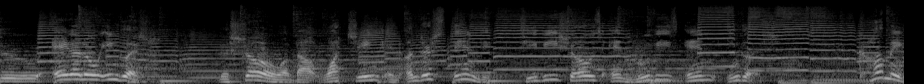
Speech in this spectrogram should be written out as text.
to Eiga no English, the show about watching and understanding TV shows and movies in English. Coming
